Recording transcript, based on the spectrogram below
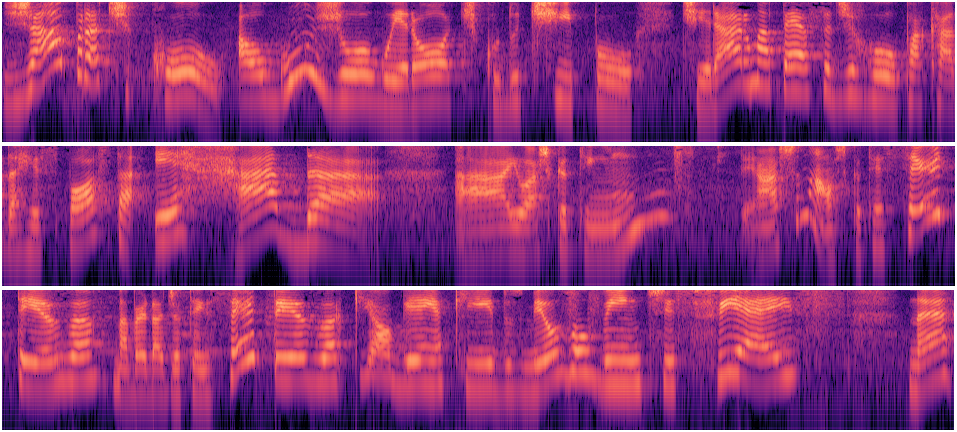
Já praticou algum jogo erótico do tipo tirar uma peça de roupa a cada resposta errada? Ah, eu acho que eu tenho. Acho não, acho que eu tenho certeza, na verdade eu tenho certeza que alguém aqui dos meus ouvintes fiéis né,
